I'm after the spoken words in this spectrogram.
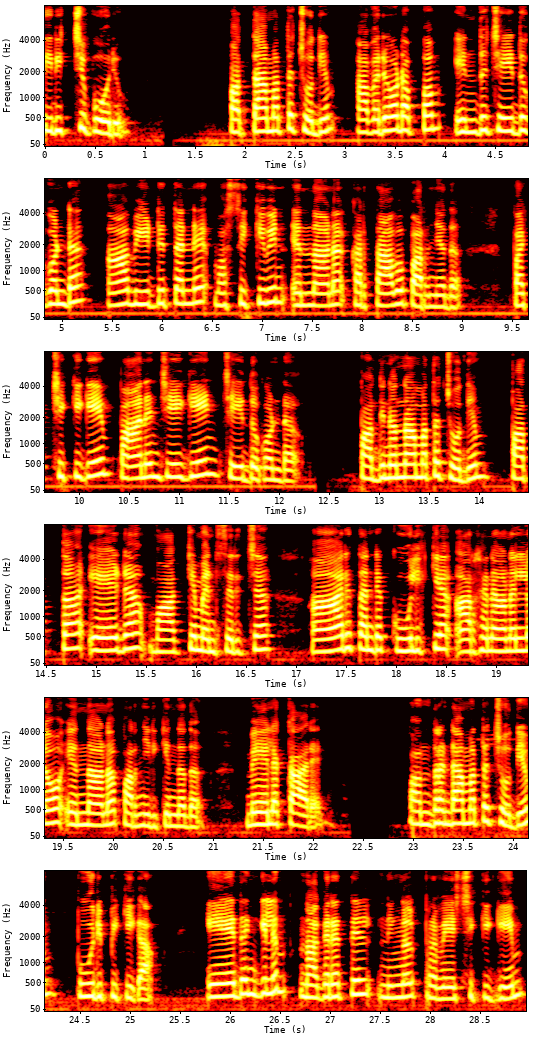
തിരിച്ചു പോരും. പത്താമത്തെ ചോദ്യം. അവരോടൊപ്പം എന്തു ചെയ്തുകൊണ്ട് ആ വീട്ടിൽ തന്നെ വസിക്കുവിൻ എന്നാണ് കർത്താവ് പറഞ്ഞത്. ഭക്ഷിക്കുകയും പാനം ചെയ്യുകയും ചെയ്തുകൊണ്ട്. പതിനൊന്നാമത്തെ ചോദ്യം. പത്ത് ഏഴ് വാക്യമനുസരിച്ച് ആര് തന്റെ കൂലിക്ക് അർഹനാണല്ലോ എന്നാണ് പറഞ്ഞിരിക്കുന്നത് വേലക്കാരൻ. പന്ത്രണ്ടാമത്തെ ചോദ്യം പൂരിപ്പിക്കുക. ഏതെങ്കിലും നഗരത്തിൽ നിങ്ങൾ പ്രവേശിക്കുകയും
